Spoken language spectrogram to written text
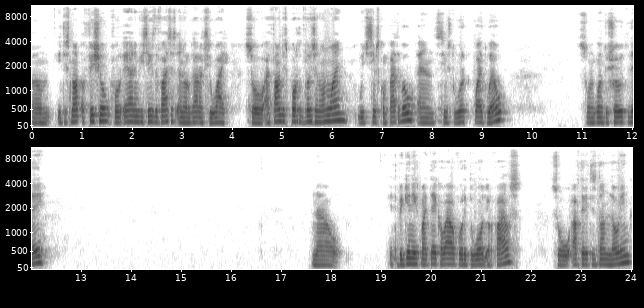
um, it is not official for ARMv6 devices and or Galaxy Y. So I found this ported version online which seems compatible and seems to work quite well. So I'm going to show you today. Now, at the beginning it might take a while for it to load your files. So after it is done loading,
